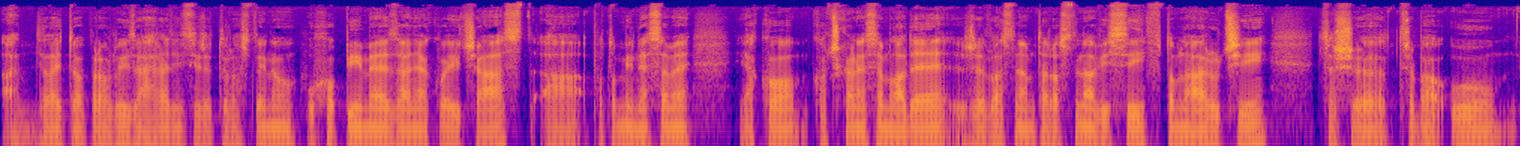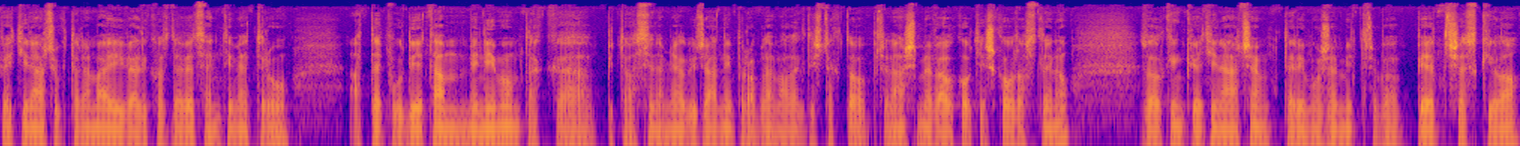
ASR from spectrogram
a dělají to opravdu i zahradníci, že tu rostlinu uchopíme za nějakou její část a potom ji neseme jako kočka nese mladé, že vlastně nám ta rostlina visí v tom náručí, což eh, třeba u květináčů, které mají velikost 9 cm, a té půdy je tam minimum, tak eh, by to asi neměl být žádný problém. Ale když takto přenášíme velkou těžkou rostlinu s velkým květináčem, který může mít třeba 5-6 kg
